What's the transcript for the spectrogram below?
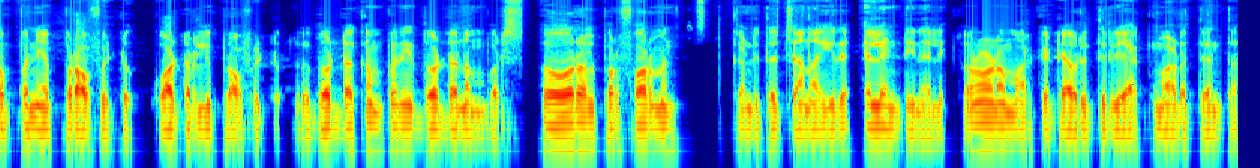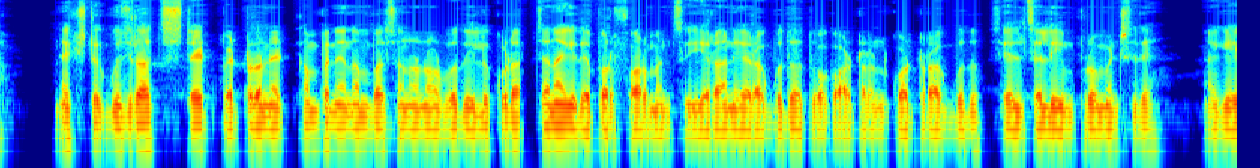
ಕಂಪನಿಯ ಪ್ರಾಫಿಟ್ ಕ್ವಾರ್ಟರ್ಲಿ ಪ್ರಾಫಿಟ್ ದೊಡ್ಡ ಕಂಪನಿ ದೊಡ್ಡ ನಂಬರ್ಸ್ ಓವರ್ ಆಲ್ ಪರ್ಫಾರ್ಮೆನ್ಸ್ ಖಂಡಿತ ಚೆನ್ನಾಗಿದೆ. ಎಲ್ ಎನ್ ಟಿ ನಲ್ಲಿ. ನೋಡೋಣ ಮಾರ್ಕೆಟ್ ಯಾವ ರೀತಿ ರಿಯಾಕ್ಟ್ ಮಾಡುತ್ತೆ ಅಂತ. Next Gujarat state Petronet company numbers ಅನ್ನು ನೋಡಬಹುದು ಇಲ್ಲೂ ಕೂಡ ಚೆನ್ನಾಗಿದೆ ಪರ್ಫಾರ್ಮೆನ್ಸ್ ಇಯರ್ ಆನ್ ಇಯರ್ ಆಗ್ಬಹುದು ಅಥವಾ ಕ್ವಾರ್ಟರ್ ಆನ್ ಕ್ವಾರ್ಟರ್ ಆಗ್ಬಹುದು ಸೇಲ್ಸ್ ಅಲ್ಲಿ ಇಂಪ್ರೂವ್ಮೆಂಟ್ಸ್ ಇದೆ. ಹಾಗೆ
